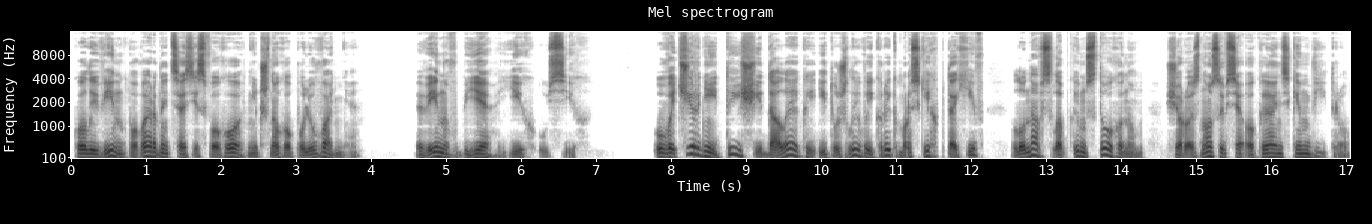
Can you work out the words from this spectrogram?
коли він повернеться зі свого нічного полювання. Він вб'є їх усіх. У вечірній тиші далекий і тужливий крик морських птахів лунав слабким стогоном, що розносився океанським вітром.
